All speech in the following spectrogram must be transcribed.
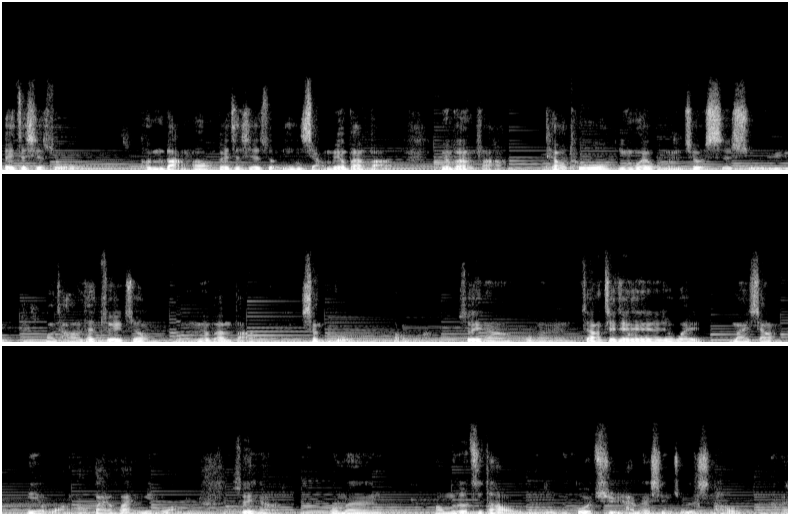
被这些所捆绑，哈，被这些所影响，没有办法，没有办法跳脱，因为我们就是属于，哦，好像在最终，我们没有办法胜过，哦，所以呢，我们这样渐渐渐渐就会迈向灭亡，然后败坏灭亡，所以呢，我们。啊，我们都知道，我们过去还没有信主的时候，嗯，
